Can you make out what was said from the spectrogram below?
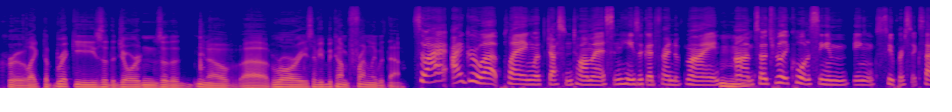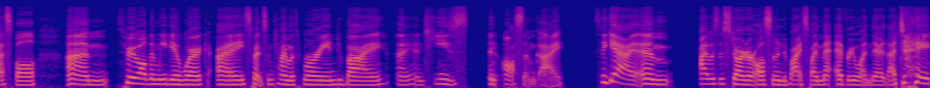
crew, like the Rickies or the Jordans or the you know uh, Rorys? Have you become friendly with them? So I, I grew up playing with Justin Thomas, and he's a good friend of mine. Mhm. Um, so it's really cool to see him being super successful. Um, through all the media work, I spent some time with Rory in Dubai, and he's an awesome guy. So yeah, um, I was a starter also in Dubai, so I met everyone there that day.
